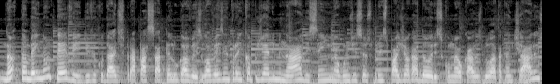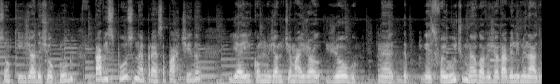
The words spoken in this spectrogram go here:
não, também não teve dificuldades para passar pelo Galvez. O Galvez entrou em campo já eliminado e sem alguns de seus principais jogadores, como é o caso do atacante Alisson, que já deixou o clube, estava expulso né, para essa partida e aí, como já não tinha mais jo jogo, né, esse foi o último, né, o Galvez já estava eliminado,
